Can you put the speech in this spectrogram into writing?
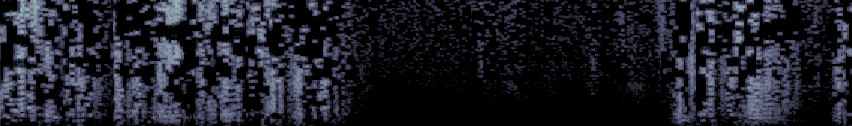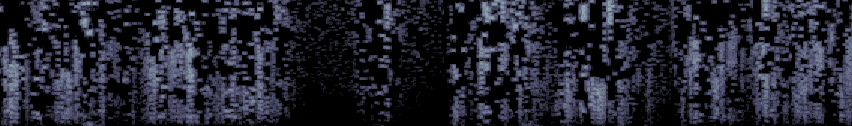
I ask you to with me to Luke chapter 7. Luke chapter 7, let's start verse 36. If you're the Blue Bible, it's page 1023. 1023.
